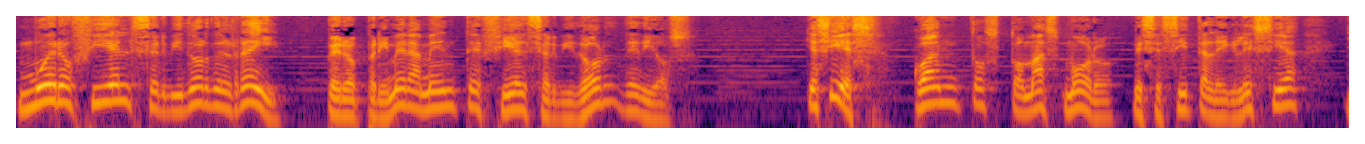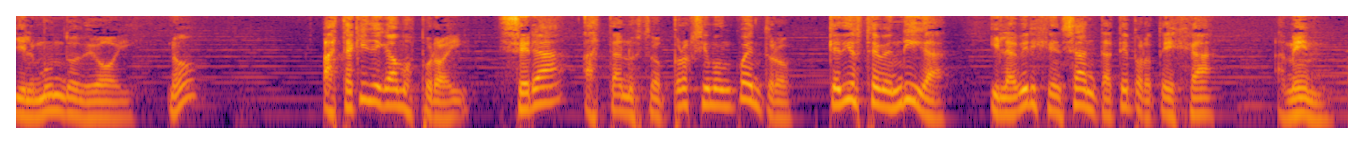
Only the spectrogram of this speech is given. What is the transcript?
muero fiel servidor del Rey, pero primeramente fiel servidor de Dios. Y así es, ¿cuántos Tomás Moro necesita la Iglesia y el mundo de hoy, no? Hasta aquí llegamos por hoy. Será hasta nuestro próximo encuentro. Que Dios te bendiga y la Virgen Santa te proteja. Amén.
